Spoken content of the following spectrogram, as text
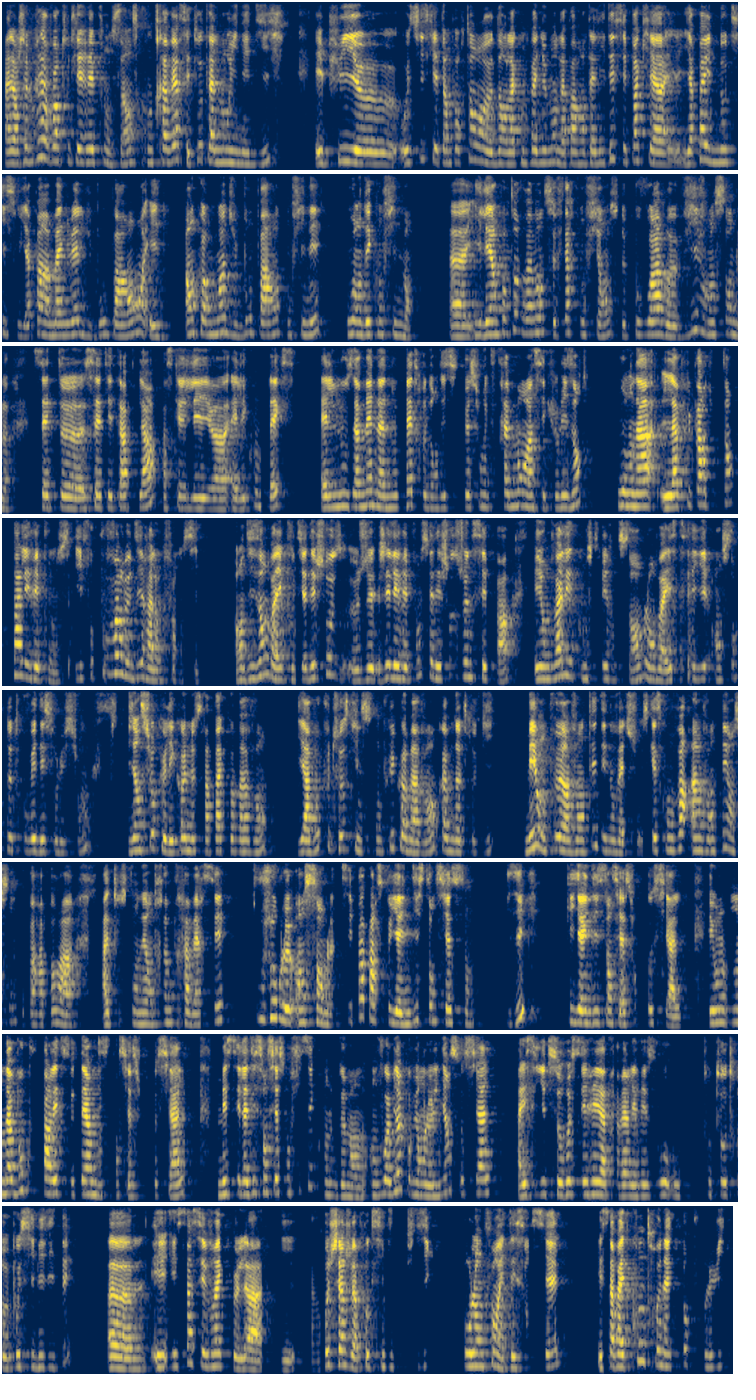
Alors, j'aimerais avoir toutes les réponses. Hein. Ce qu'on traverse est totalement inédit. Et puis euh, aussi, ce qui est important euh, dans l'accompagnement de la parentalité, c'est pas qu'il n'y a, a, pas une notice ou il n'y a pas un manuel du bon parent et encore moins du bon parent confiné ou en déconfinement. Euh, il est important vraiment de se faire confiance, de pouvoir euh, vivre ensemble cette, euh, cette étape-là, parce qu'elle est, elle est complexe. Elle nous amène à nous mettre dans des situations extrêmement insécurisantes où on a la plupart du temps pas les réponses. Il faut pouvoir le dire à l'enfant aussi, en disant bah, écoute, il y a des choses, j'ai les réponses, il y a des choses, je ne sais pas, et on va les construire ensemble, on va essayer ensemble de trouver des solutions. Bien sûr que l'école ne sera pas comme avant, il y a beaucoup de choses qui ne seront plus comme avant, comme notre vie, mais on peut inventer des nouvelles choses. Qu'est-ce qu'on va inventer ensemble par rapport à, tout ce qu'on est en train de traverser? Toujours le ensemble. C'est pas parce qu'il y a une distanciation physique qu'il y a une distanciation sociale. Et on, a beaucoup parlé de ce terme distanciation sociale, mais c'est la distanciation physique qu'on nous demande. On voit bien comment le lien social a essayé de se resserrer à travers les réseaux ou toute autre possibilité. Euh, et, ça, c'est vrai que la, la recherche de la proximité physique pour l'enfant est essentielle et ça va être contre nature pour lui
